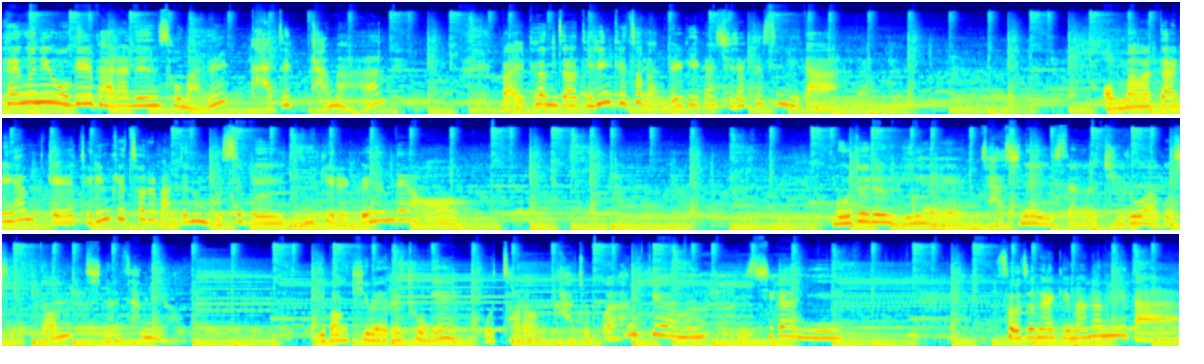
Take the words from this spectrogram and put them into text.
행운이 오길 바라는 소망을 가득 담아 말편자 드림캐쳐 만들기가 시작됐습니다. 엄마와 딸이 함께 드림캐쳐를 만드는 모습이 눈길을 끄는데요. 모두를 위해 자신의 일상을 뒤로하고 지냈던 지난 3년. 이번 기회를 통해 모처럼 가족과 함께하는 이 시간이 소중하기만 합니다.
